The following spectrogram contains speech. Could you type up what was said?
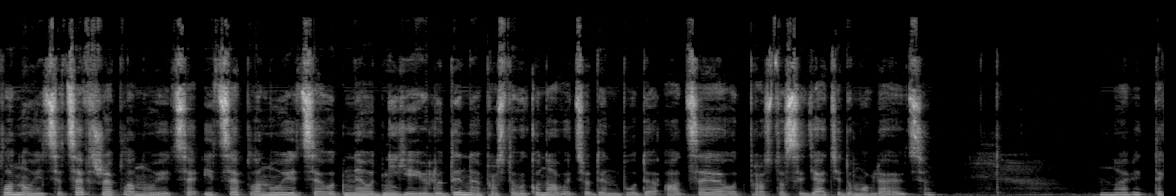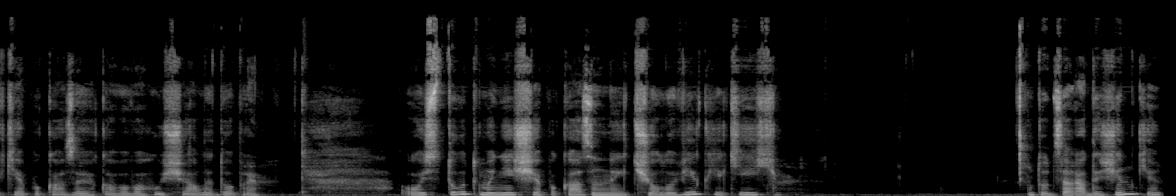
Планується, це вже планується. І це планується от не однією людиною, просто виконавець один буде, а це от просто сидять і домовляються. Навіть таке показує кавова гуща, але добре. Ось тут мені ще показаний чоловік, який тут заради жінки.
